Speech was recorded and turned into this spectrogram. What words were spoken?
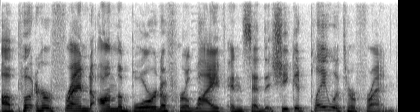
uh, put her friend on the board of her life and said that she could play with her friend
